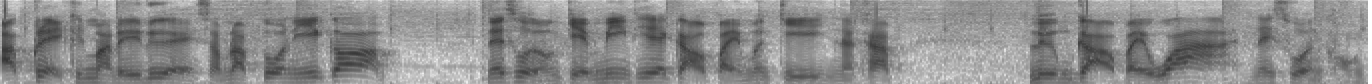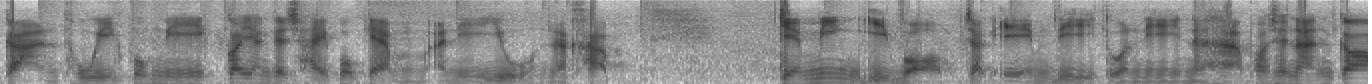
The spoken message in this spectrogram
อัปเกรดขึ้นมาเรื่อยๆสำหรับตัวนี้ก็ในส่วนของเกมมิ่งที่ได้กล่าวไปเมื่อกี้นะครับ ลืมกล่าวไปว่าในส่วนของการทวีคพวกนี้ก็ยังจะใช้โปรแกรมอันนี้อยู่นะครับ Gaming Evolve จาก AMD ตัวนี้นะฮะ เพราะฉะนั้นก็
